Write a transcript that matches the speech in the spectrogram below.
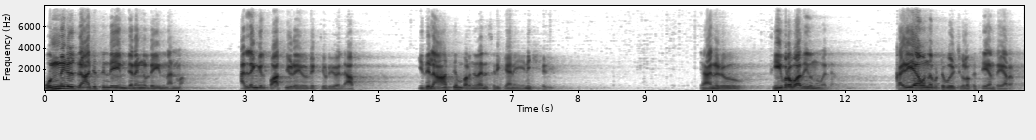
ഒന്നുകിൽ രാജ്യത്തിന്റെയും ജനങ്ങളുടെയും നന്മ അല്ലെങ്കിൽ പാർട്ടിയുടെയോ വ്യക്തിയുടെയോ ലാഭം. ഇതിൽ ആദ്യം പറഞ്ഞതനുസരിക്കാനേ എനിക്ക് കഴിയൂ. ഞാനൊരു തീവ്രവാദിയൊന്നുമല്ല. കഴിയാവുന്ന വിട്ടുവീഴ്ചകളൊക്കെ ചെയ്യാൻ തയ്യാറാണ്.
